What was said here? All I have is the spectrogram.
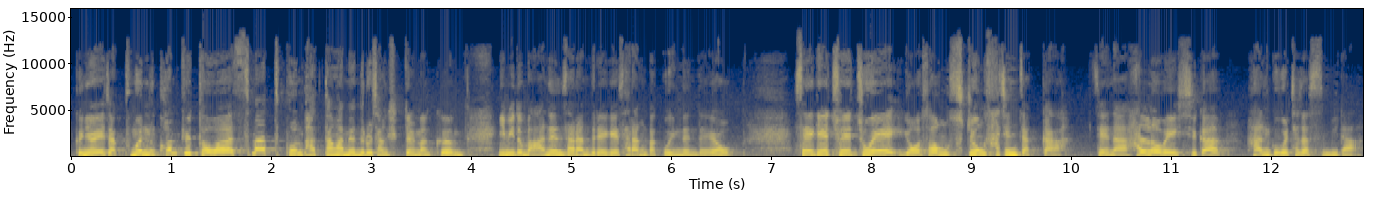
그녀의 작품은 컴퓨터와 스마트폰 바탕화면으로 장식될 만큼 이미도 많은 사람들에게 사랑받고 있는데요. 세계 최초의 여성 수중 사진작가 제나 할러웨이 씨가 한국을 찾았습니다.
